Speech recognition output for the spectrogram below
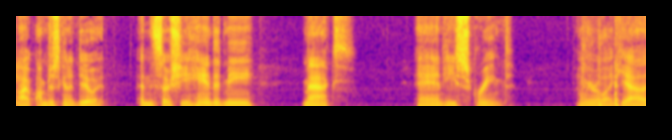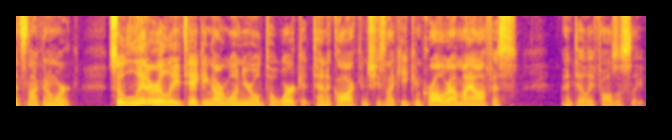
I, I'm just going to do it. And so she handed me Max and he screamed. And we were like, Yeah, that's not going to work. So, literally taking our one year old to work at 10 o'clock, and she's like, He can crawl around my office until he falls asleep.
